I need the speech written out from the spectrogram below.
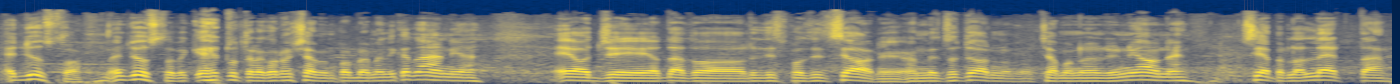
È giusto, è giusto perché tutti la conosciamo il problema di Catania e oggi ho dato le disposizioni, a mezzogiorno facciamo una riunione sia per l'allerta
